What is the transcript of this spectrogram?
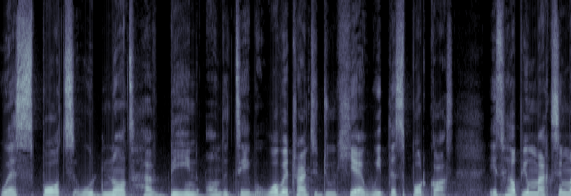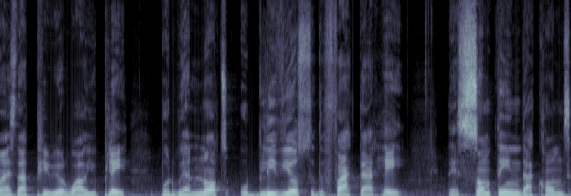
where sports would not have been on the table. What we're trying to do here with this podcast is help you maximize that period while you play. But we are not oblivious to the fact that, hey, there's something that comes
